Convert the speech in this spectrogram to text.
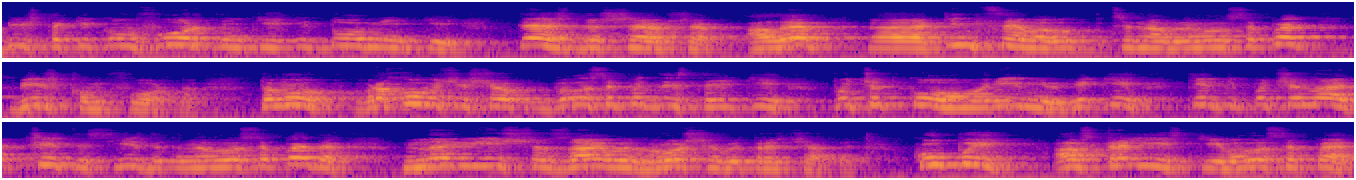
більш такий комфортненький і довненький, теж дешевше, але е, кінцева ціна на велосипед більш комфортна. Тому, враховуючи, що велосипедисти, які початкового рівню, які тільки починають вчитись їздити на велосипедах, навіщо зайві гроші витрачати? Купить австралійський велосипед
